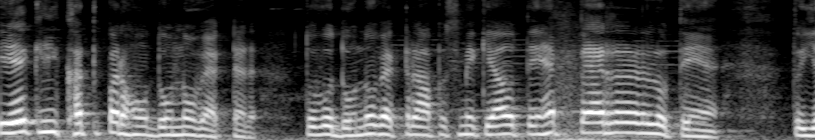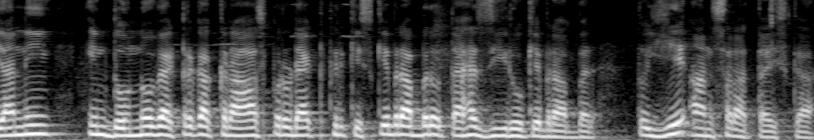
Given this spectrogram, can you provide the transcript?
एक ही खत पर हों दोनों वेक्टर तो वो दोनों वेक्टर आपस में क्या होते हैं? पैरल होते हैं। तो यानी इन दोनों वेक्टर का क्रॉस प्रोडक्ट फिर किसके बराबर होता है? ज़ीरो के बराबर। तो ये आंसर आता है इसका।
